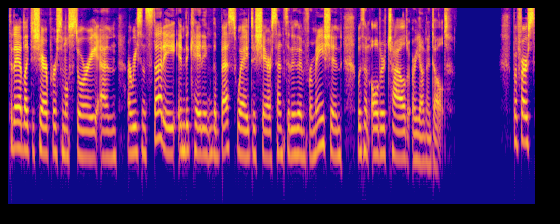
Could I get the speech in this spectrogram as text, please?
Today, I'd like to share a personal story and a recent study indicating the best way to share sensitive information with an older child or young adult. But first,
